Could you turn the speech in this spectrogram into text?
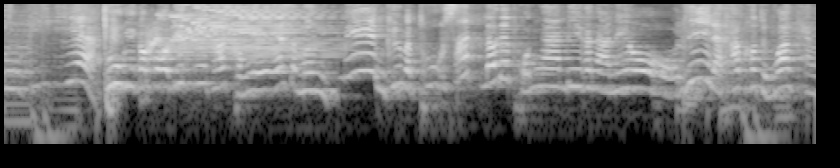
ดูพี่เหี้ยถูกอย่กับโปรดิสนีย์พลัสของ AS อสมึงแม่งคือแบบถูกซัดแล้วได้ผลงานดีขนาดนี้โอ้โหนี่แหละครับเขาถึงว่าแข่ง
